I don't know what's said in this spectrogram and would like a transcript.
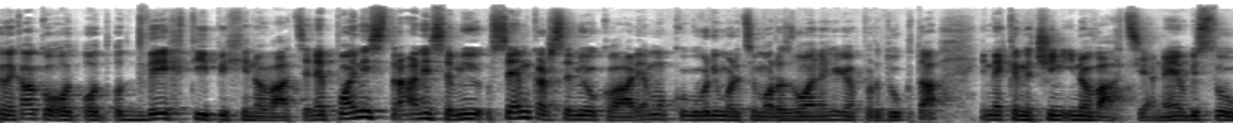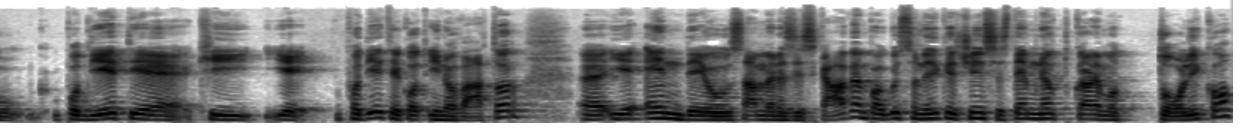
nekako, o, o, o dveh tipih inovacij. Ne? Po eni strani se mi, vsem, kar se mi ukvarjamo, ko govorimo recimo, o razvoju nekega produkta, je nek način inovacija. Ne? V bistvu podjetje, ki je podjetje kot inovator, je en del same raziskave, ampak v bistvu na nek način se s tem ne ukvarjamo toliko,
